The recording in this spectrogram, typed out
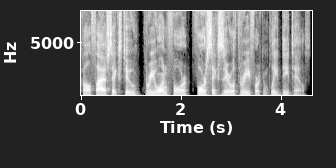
Call 562 314 4603 for complete details.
